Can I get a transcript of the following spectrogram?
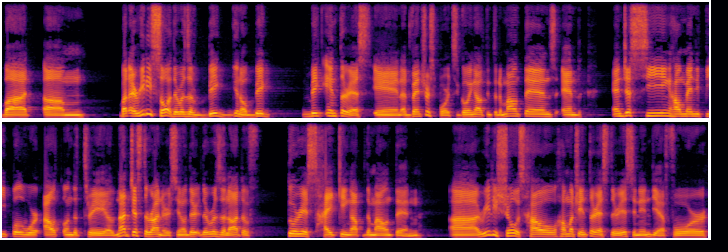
But um but I really saw there was a big, you know, big big interest in adventure sports, going out into the mountains and and just seeing how many people were out on the trail, not just the runners, you know, there there was a lot of tourists hiking up the mountain. Uh, really shows how how much interest there is in India for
